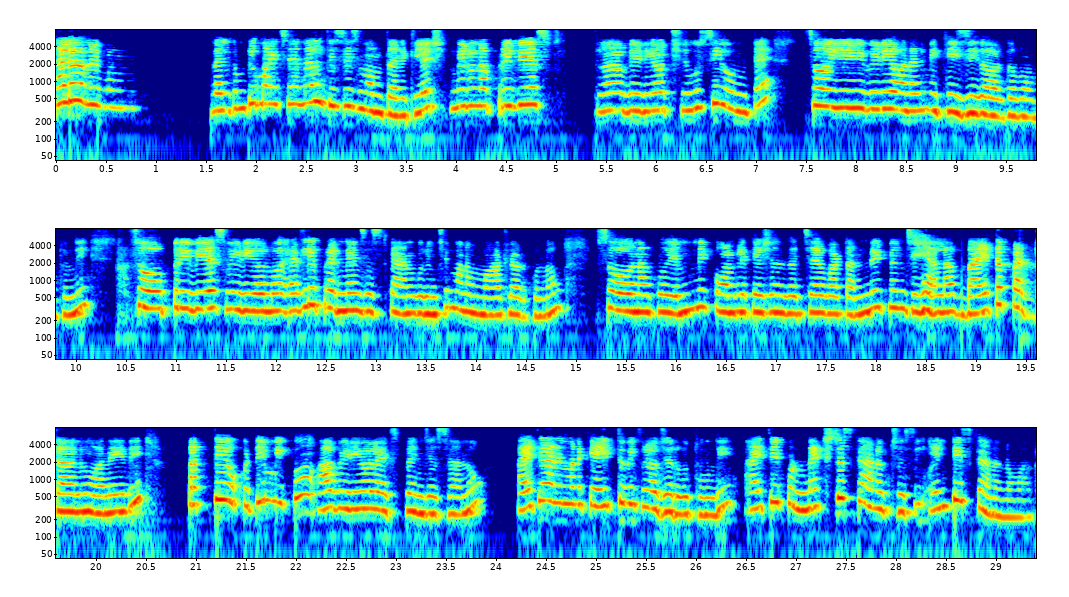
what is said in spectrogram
Hello everyone welcome to my channel this is Mamata Nikhilesh మీరు నా previous video చూసి ఉంటే సో ఈ వీడియో అనేది మీకు ఈజీగా అర్థమవుతుంది. సో ప్రీవియస్ వీడియోలో ఎర్లీ ప్రెగ్నెన్సీ స్కాన్ గురించి మనం మాట్లాడుకున్నాం. సో నాకు ఎన్ని కాంప్లికేషన్స్ వచ్చాయి వాటన్నిటి నుంచి ఎలా బయటపడ్డాను అనేది ప్రతి ఒక్కటి మీకు ఆ వీడియోలో ఎక్స్ప్లెయిన్ చేశాను. అయితే అది మనకి ఎయిత్ వీక్లో జరుగుతుంది. అయితే ఇప్పుడు నెక్స్ట్ స్కాన్ వచ్చేసి ఎన్టీ స్కాన్ అన్నమాట.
